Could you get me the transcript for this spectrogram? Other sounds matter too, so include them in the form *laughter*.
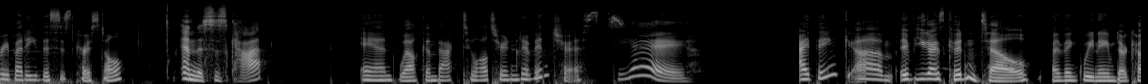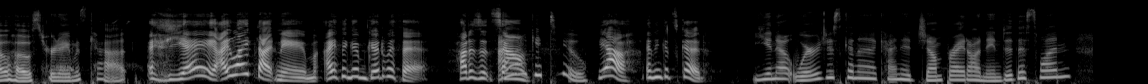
everybody. This is Crystal, And this is Kat. and welcome back to Alternative Interests. Yay. I think um, if you guys couldn't tell, I think we named our co-host. Her name is Kat. *laughs* Yay. I like that name. I think I'm good with it. How does it sound? I like it too. Yeah, I think it's good. You know, we're just gonna kind of jump right on into this one.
